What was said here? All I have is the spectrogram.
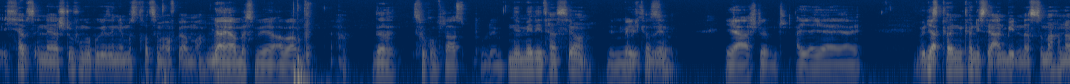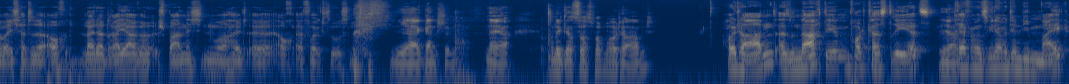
ich habe es in der Stufengruppe gesehen, ihr müsst trotzdem Aufgaben machen. Ne? Ja, ja, müssen wir, aber der Zukunftslast-Problem. Eine Meditation. Eine Meditation. Ja, stimmt. Eieiei. Würde ja. ich es können, könnte ich es dir anbieten, das zu machen, aber ich hatte auch leider drei Jahre Spanisch, nur halt äh, auch erfolgslos. Ne? ja, ganz schlimm. Naja. Und ich dachte, was machen wir heute Abend? Heute Abend, also nach dem Podcast-Dreh jetzt, ja. treffen wir uns wieder mit dem lieben Mike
